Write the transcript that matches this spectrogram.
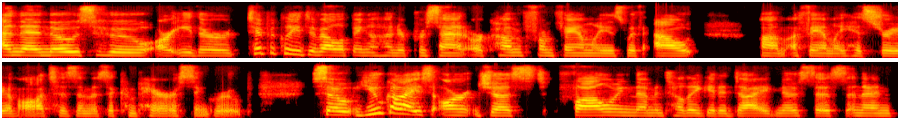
And then those who are either typically developing 100% or come from families without um, a family history of autism as a comparison group. So you guys aren't just following them until they get a diagnosis and then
